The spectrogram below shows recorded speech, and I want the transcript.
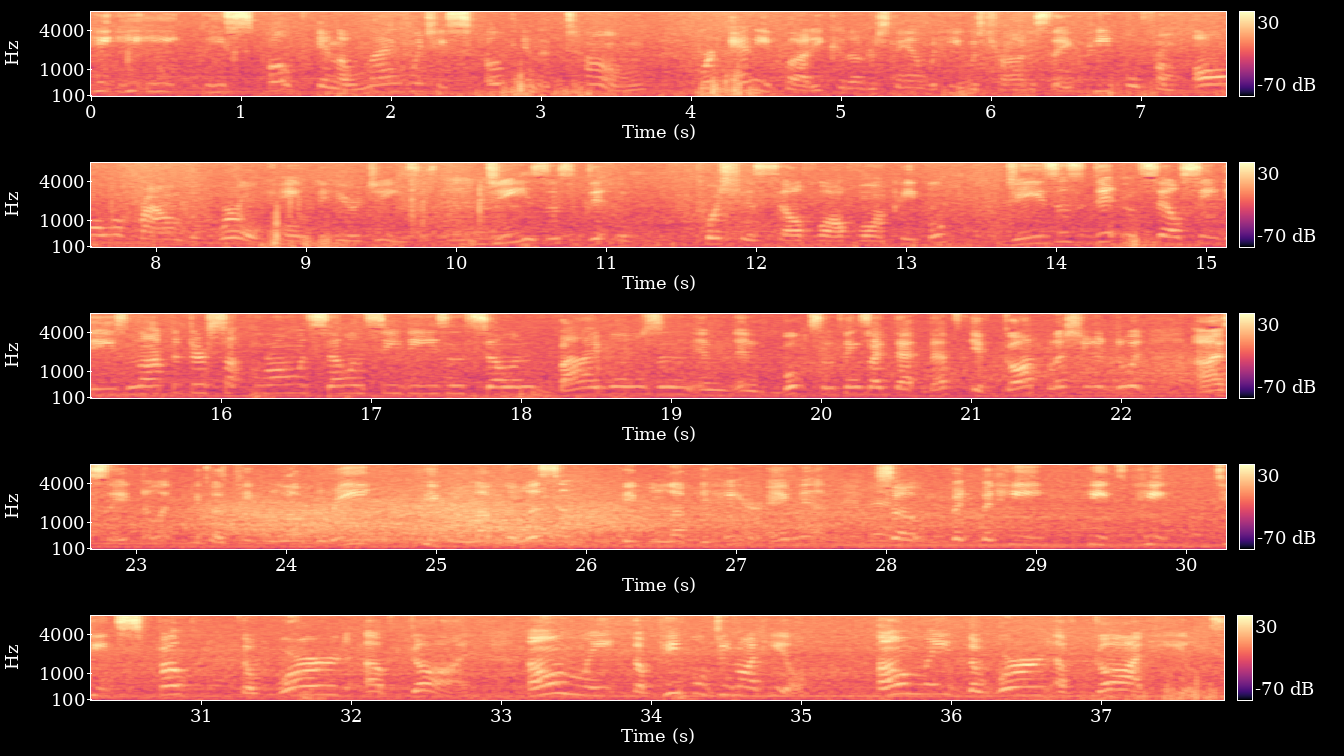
He, he, he, he spoke in a language, he spoke in a tone where anybody could understand what he was trying to say. People from all around the world came to hear Jesus. Jesus didn't push himself off on people. Jesus didn't sell CDs. Not that there's something wrong with selling CDs and selling Bibles and, and, and books and things like that. That's if God bless you to do it, I say do it because people love to read, people love to listen, people love to hear. Amen. So, but but he he he he spoke the word of God. Only the people do not heal. Only the word of God heals.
